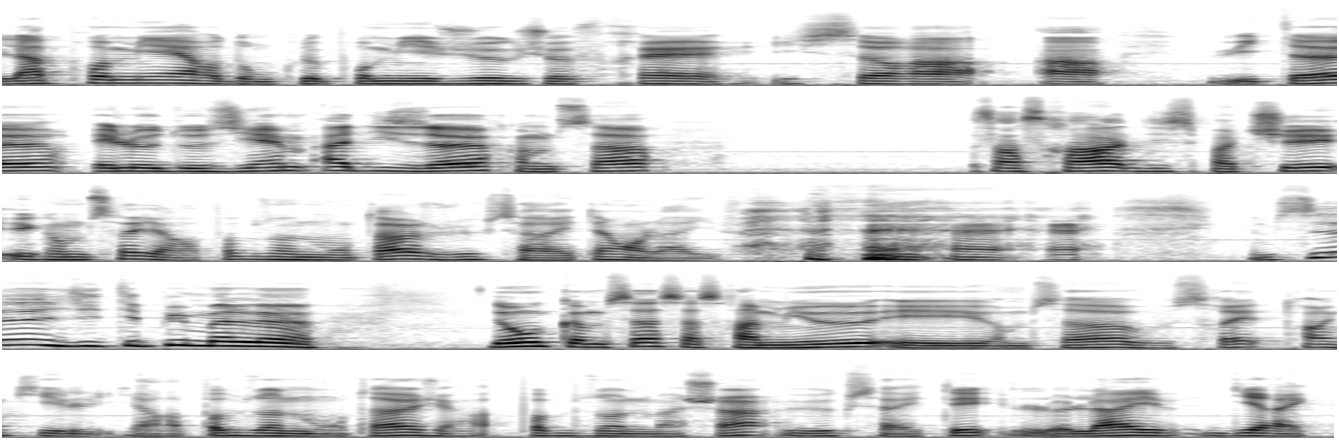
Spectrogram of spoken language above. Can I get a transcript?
la première, donc le premier jeu que je ferai, il sera à 8h. Et le deuxième à 10h, comme ça, ça sera dispatché. Et comme ça, il n'y aura pas besoin de montage vu que ça a été en live. comme ça, ils étaient plus malins. Donc comme ça, ça sera mieux et comme ça, vous serez tranquille. Il n'y aura pas besoin de montage, il n'y aura pas besoin de machin, vu que ça a été le live direct.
